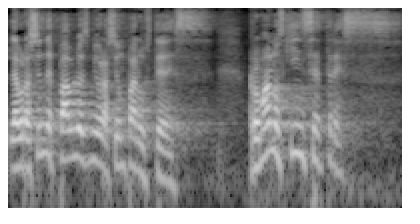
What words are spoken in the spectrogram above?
La oración de Pablo es mi oración para ustedes. Romanos 15, 3.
